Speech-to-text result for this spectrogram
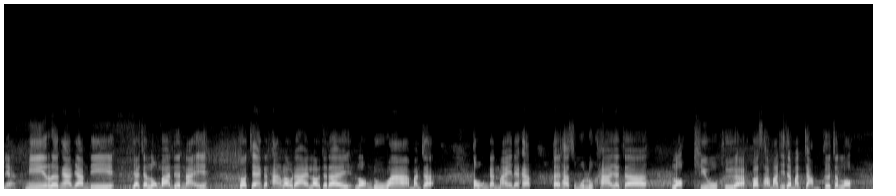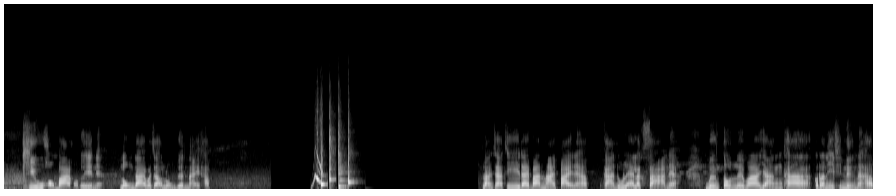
เนี่ยมีเลิกษ์งามยามดี อยากจะลงบ้านเดือนไหน ก็แจ้งกับทางเราได้ เราจะได้ลองดูว่ามันจะตรงกันไหมนะครับ แต่ถ้าสมมุติลูกค้าอยากจะล็อกคิวเผื่อก็สามารถที่จะมัดจำเพื่อจะล็อกคิวของบ้านของตัวเองเนี่ยลงได้ว่าจะเอาลงเดือนไหนครับ หลังจากที่ได้บ้านไม้ไปนะครับ การดูแลรักษาเนี่ยเบื้องต้นเลยว่าอย่างถ้ากรณีที่1นงนะครับ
